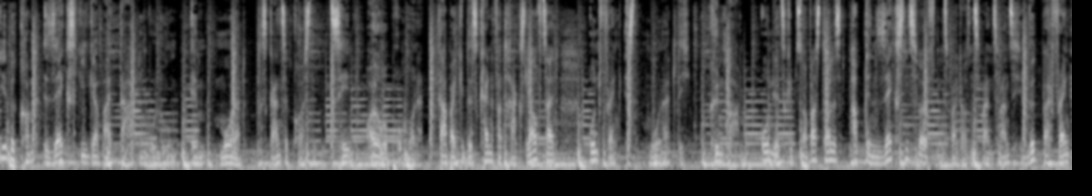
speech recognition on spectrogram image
ihr bekommt 6 Gigabyte Datenvolumen im Monat. Das Ganze kostet 10 Euro pro Monat. Dabei gibt es keine Vertragslaufzeit und Frank ist monatlich kündbar. Und jetzt gibt es noch was Tolles. Ab dem 6.12.2022 wird bei Frank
